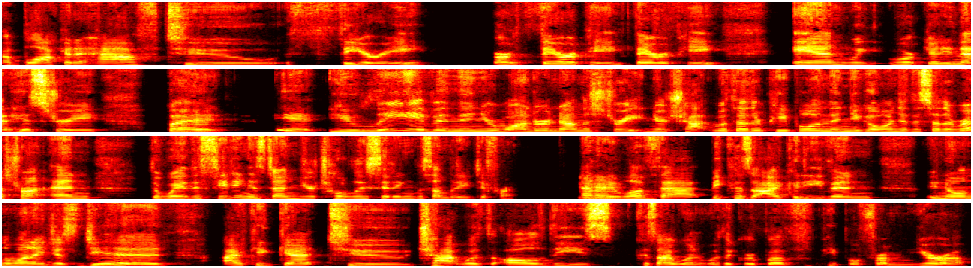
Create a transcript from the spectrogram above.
a block and a half to Theory or Therapy, Therapy, and we we're getting that history but mm-hmm. it you leave and then you're wandering down the street and you're chatting with other people and then you go into this other restaurant and the way the seating is done you're totally sitting with somebody different and mm-hmm. i love that because i could even you know on the one i just did i could get to chat with all of these because i went with a group of people from europe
